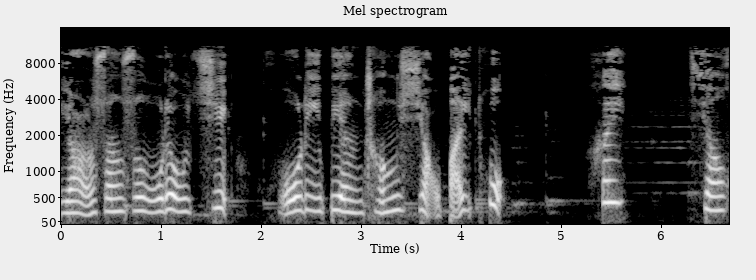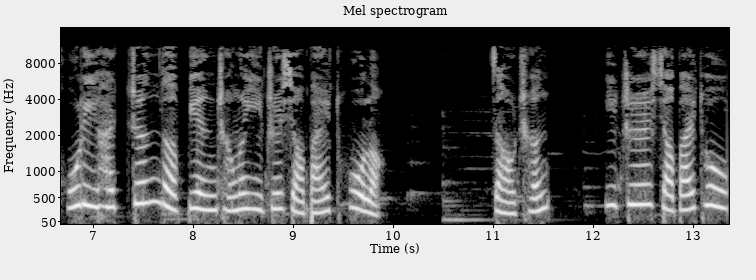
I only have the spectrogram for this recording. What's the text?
一二三四五六七，狐狸变成小白兔。”嘿，小狐狸还真的变成了一只小白兔了。早晨，一只小白兔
